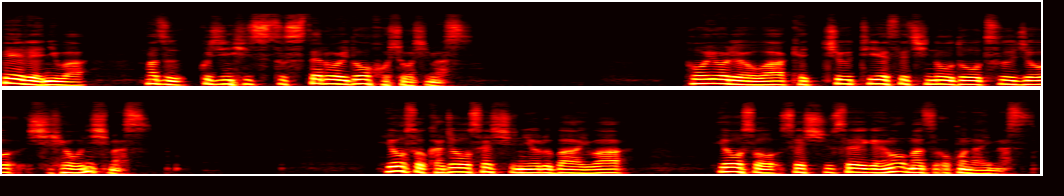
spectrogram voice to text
併例には、まず副腎必須ステロイドを保証します。投与量は血中 TSH 濃度を通常指標にします。要素過剰摂取による場合は、要素摂取制限をまず行います。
